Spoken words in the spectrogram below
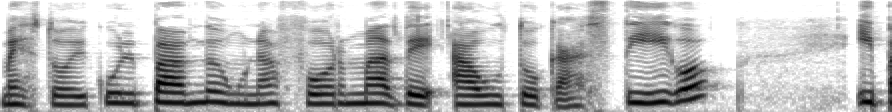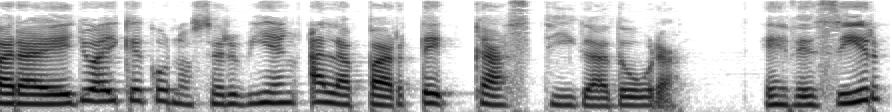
me estoy culpando en una forma de autocastigo y para ello hay que conocer bien a la parte castigadora, es decir,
